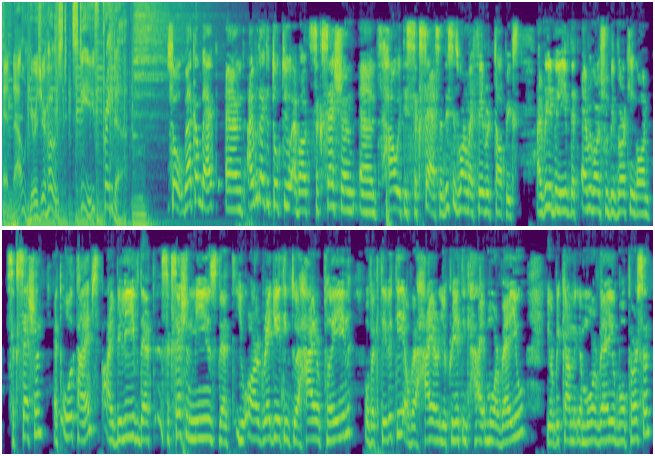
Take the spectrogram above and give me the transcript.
And now, here's your host, Steve Preda. So, welcome back, and I would like to talk to you about succession and how it is success. And this is one of my favorite topics. I really believe that everyone should be working on succession at all times. I believe that succession means that you are graduating to a higher plane of activity, of a higher, you're creating high, more value, you're becoming a more valuable person.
